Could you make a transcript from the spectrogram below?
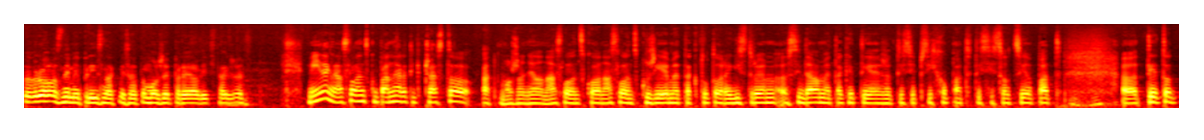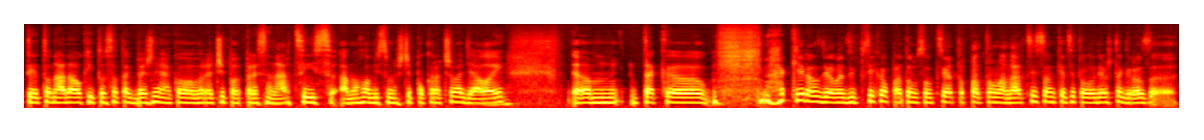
Rôznymi príznakmi sa to môže prejaviť. Takže... My inak na Slovensku, pán Heratik, často, a možno nielen na Slovensku, ale na Slovensku žijeme, tak tuto registrujem, si dávame také tie, že ty si psychopat, ty si sociopat. Uh-huh. Tieto, tieto nadávky, to sa tak bežne ako v reči presne narcis a mohla by som ešte pokračovať ďalej. Uh-huh. Um, tak uh, aký rozdiel medzi psychopatom, sociopatom a narcisom, keď si to ľudia už tak roz, uh,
